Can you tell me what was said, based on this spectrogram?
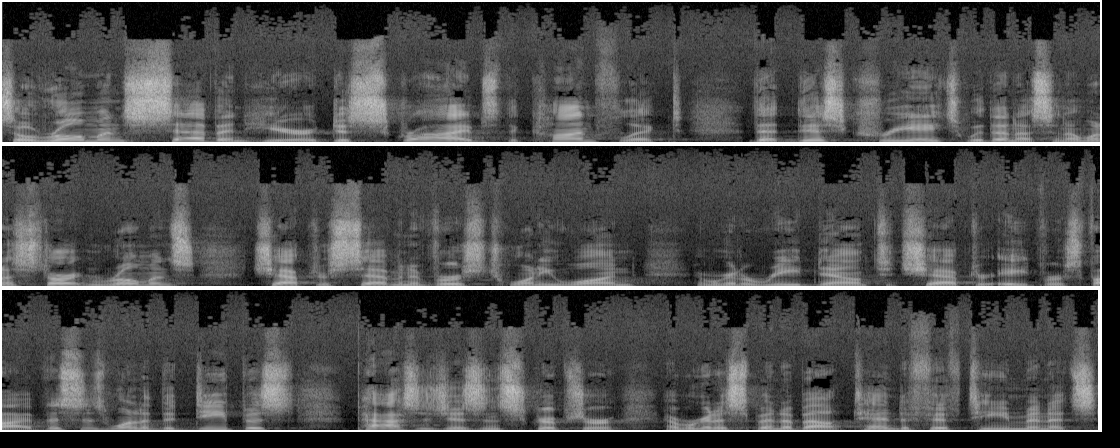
So, Romans 7 here describes the conflict that this creates within us. And I want to start in Romans chapter 7 and verse 21, and we're going to read down to chapter 8, verse 5. This is one of the deepest passages in Scripture, and we're going to spend about 10 to 15 minutes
